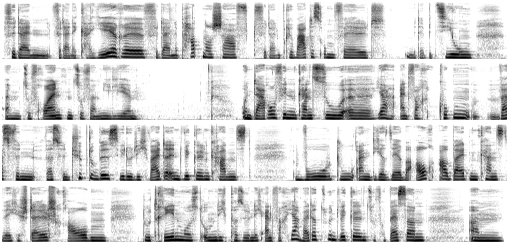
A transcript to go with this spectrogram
für, dein, für deine Karriere, für deine Partnerschaft, für dein privates Umfeld, mit der Beziehung ähm, zu Freunden, zur Familie. Und daraufhin kannst du äh, ja einfach gucken, was für, ein, was für ein Typ du bist, wie du dich weiterentwickeln kannst, wo du an dir selber auch arbeiten kannst, welche Stellschrauben du drehen musst, um dich persönlich einfach ja weiterzuentwickeln, zu verbessern. Ähm,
